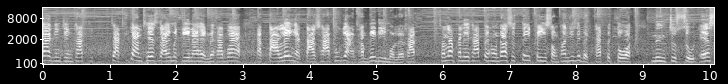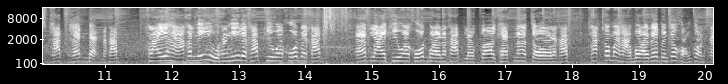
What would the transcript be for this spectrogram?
มากจริง ๆ ครับ จากที่การเทสไดเมื่อกี้นะเห็นไหมครับว่าอัตราเร่งอัตราชาร์จทุกอย่างทำได้ดีหมดเลยครับสำหรับคันนี้ครับ เป็น Honda City ปี 2021 ครับ เป็นตัว 1.0S Plus Hatchback นะครับ ใครหาคันนี้อยู่ทางนี้เลยครับ QR code ไปครับ แอดไลน์ QR code บอยนะครับ แล้วก็แคปหน้าจอนะครับ ทักเข้ามาหาบอยได้เป็นเจ้าของก่อนใคร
